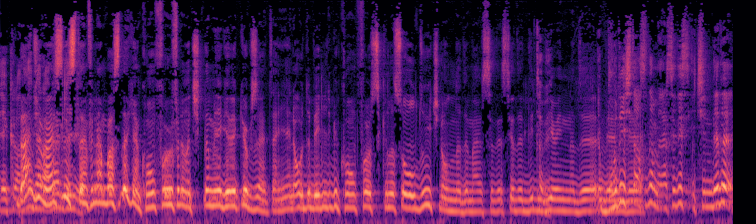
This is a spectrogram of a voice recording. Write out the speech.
ekranla Bence Mercedes'ten falan bahsederken konforu falan açıklamaya gerek yok zaten. Yani orada belli bir konfor skalası olduğu için onun adı Mercedes ya da Divi'nin adı. Ya burada işte aslında Mercedes içinde de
